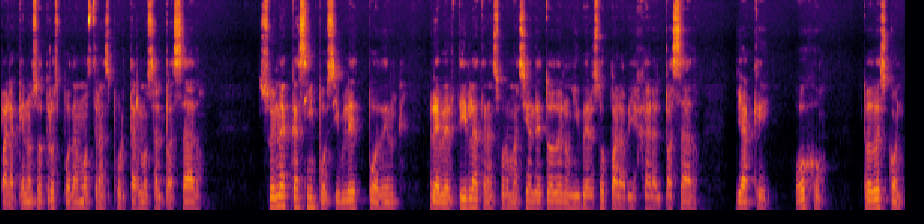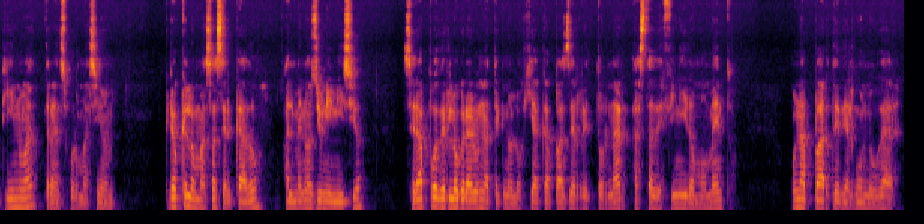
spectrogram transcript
para que nosotros podamos transportarnos al pasado. Suena casi imposible poder revertir la transformación de todo el universo para viajar al pasado, ya que, ojo, todo es continua transformación. Creo que lo más acercado, al menos de un inicio, será poder lograr una tecnología capaz de retornar hasta definido momento una parte de algún lugar,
